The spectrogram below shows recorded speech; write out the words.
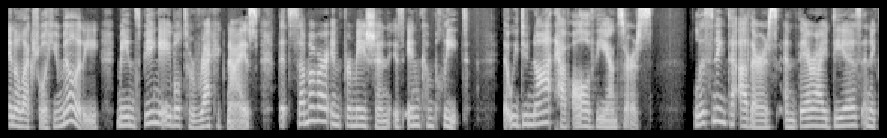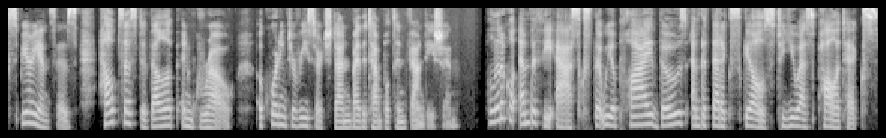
Intellectual humility means being able to recognize that some of our information is incomplete, that we do not have all of the answers. Listening to others and their ideas and experiences helps us develop and grow, according to research done by the Templeton Foundation. Political empathy asks that we apply those empathetic skills to U.S. politics,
